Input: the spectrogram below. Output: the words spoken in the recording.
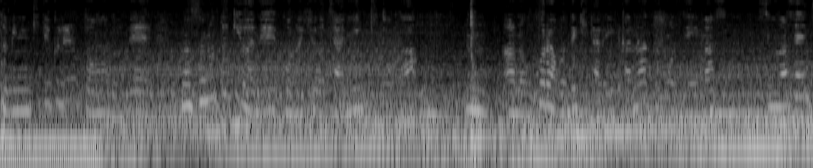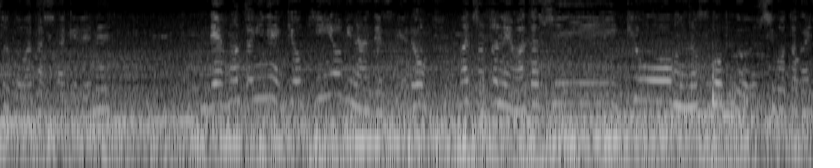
遊びに来てくれると思うので、まあ、その時はねこのひょうちゃん人気とか、うん、あのコラボできたらいいかなと思っています。すいませんちょっと私だけでね。で本当にね今日金曜日なんですけど、まあ、ちょっとね私今日ものすごく仕事が忙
